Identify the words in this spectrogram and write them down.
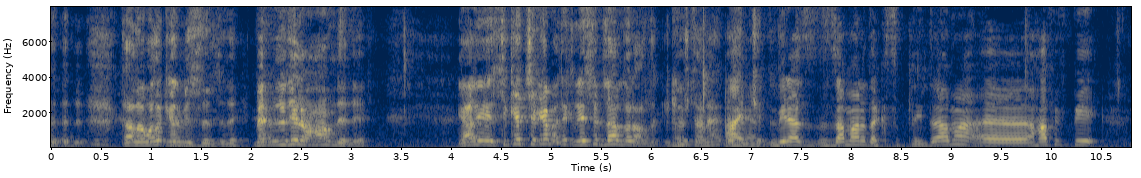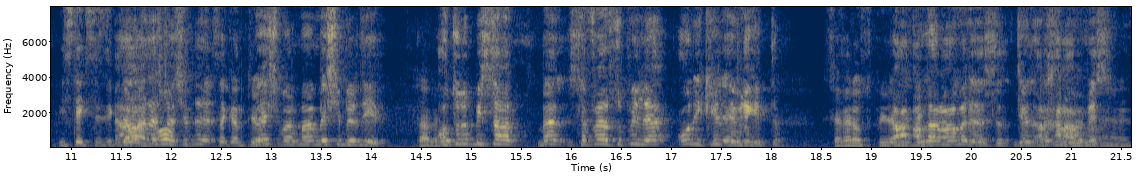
Kalabalık gelmişsiniz dedi. Ben ünlü değilim ağam dedi. Yani skeç çekemedik. Resim zar zor aldık. 2-3 tane resim Aynen. çektik. Biraz zamanı da kısıtlıydı ama e, hafif bir isteksizlik Ya de vardı. arkadaşlar Olsun, şimdi sıkıntı yok. 5 parmağın 5'i bir değil. Tabii. Oturup bir saat ben Sefer Supi ile 12 yıl evine gittim. Sefer biz de Allah rahmet eylesin. Cevdet Arıkan abimiz. Evet.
